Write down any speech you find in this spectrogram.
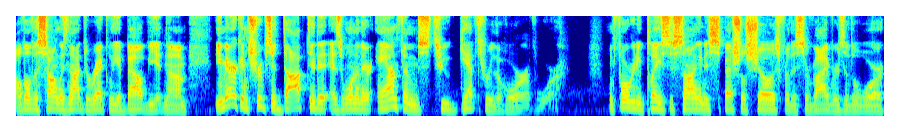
Although the song was not directly about Vietnam, the American troops adopted it as one of their anthems to get through the horror of war. When Fogerty plays the song in his special shows for the survivors of the war,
